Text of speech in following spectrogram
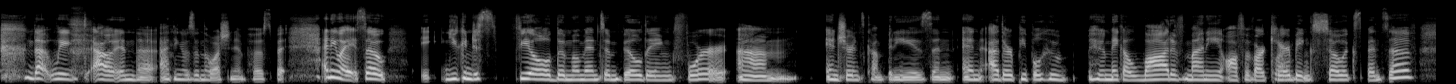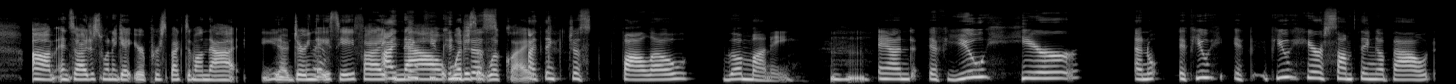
that leaked out in the I think it was in the Washington Post. But anyway, so you can just feel the momentum building for um, insurance companies and and other people who who make a lot of money off of our care Right. being so expensive. Um, and so I just want to get your perspective on that. You know, during the ACA fight, I now what does just- it look like? I think just follow the money. hmm And if you hear and if you if if you hear something about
